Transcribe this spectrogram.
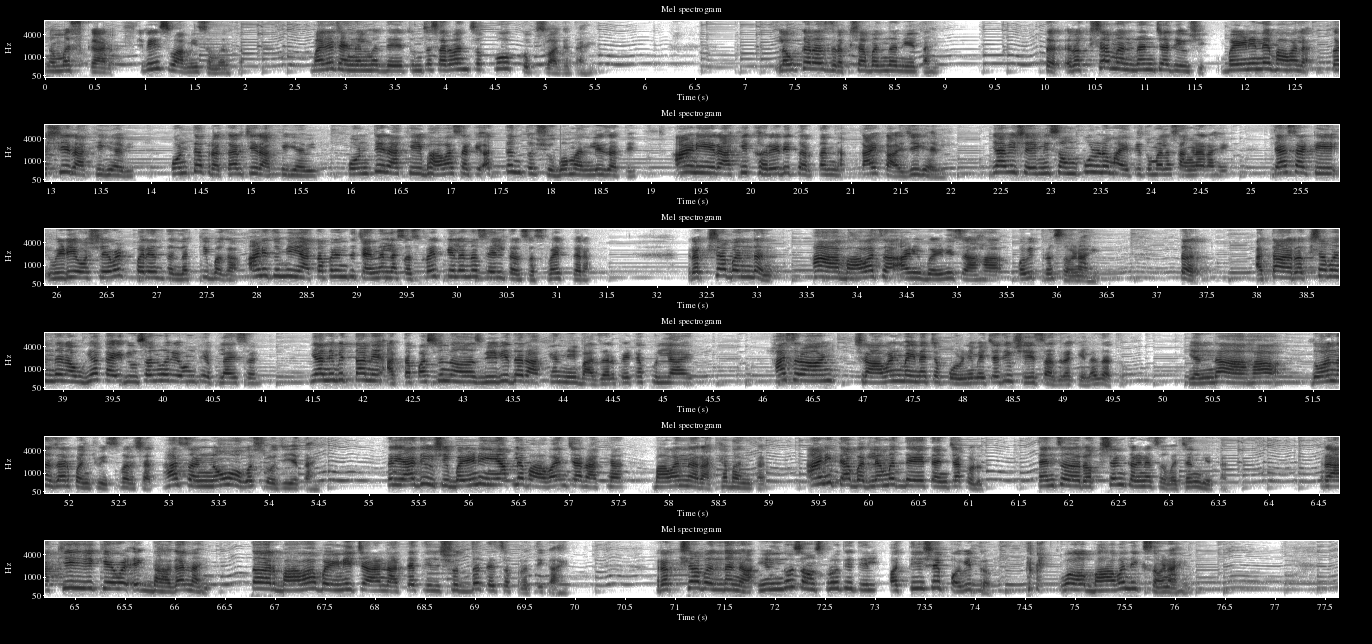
नमस्कार. श्री स्वामी समर्थ. माझ्या चॅनलमध्ये तुमचं सर्वांचं खूप खूप स्वागत आहे. लवकरच रक्षाबंधन येत आहे. तर रक्षाबंधनच्या दिवशी बहिणीने भावाला कशी राखी घ्यावी कोणत्या प्रकारची राखी घ्यावी कोणती राखी भावासाठी अत्यंत शुभ मानली जाते आणि राखी खरेदी करताना काय काळजी घ्यावी याविषयी मी संपूर्ण माहिती तुम्हाला सांगणार आहे. त्यासाठी व्हिडिओ शेवटपर्यंत नक्की बघा. आणि तुम्ही आतापर्यंत चॅनलला सबस्क्राईब केलं नसेल तर सबस्क्राईब करा. रक्षाबंधन हा भावाचा आणि बहिणीचा हा पवित्र सण आहे. तर आता रक्षाबंधन अवघ्या काही दिवसांवर येऊन ठेपलाय सण. या निमित्ताने आतापासूनच विविध राख्यांनी बाजारपेठा खुलल्या आहेत. हा सण श्रावण महिन्याच्या पौर्णिमेच्या दिवशी साजरा केला जातो. यंदा हा दोन हजार पंचवीस वर्षात हा सण नऊ ऑगस्ट रोजी येत आहे. तर या दिवशी बहिणी आपल्या भावांच्या राख्या भावांना राख्या बांधतात आणि त्या बदल्यामध्ये त्यांच्याकडून त्यांचं रक्षण करण्याचं वचन घेतात. राखी ही केवळ एक धागा नाही तर भावा बहिणीच्या नात्यातील शुद्धतेचं प्रतीक आहे. रक्षाबंधन हा हिंदू संस्कृतीतील अतिशय पवित्र व भावनिक सण आहे.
